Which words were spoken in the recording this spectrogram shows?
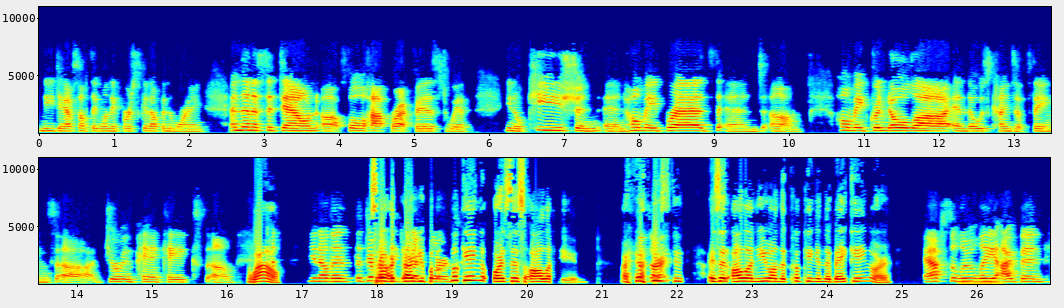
need to have something when they first get up in the morning. And then a sit down, uh, full hot breakfast with, you know, quiche and, and homemade breads and, um, homemade granola and those kinds of things, uh, German pancakes. Um, wow you know the the different. So are, are you both cooking, or is this all on you? sorry? is it all on you on the cooking and the baking, or? Absolutely, I've been.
